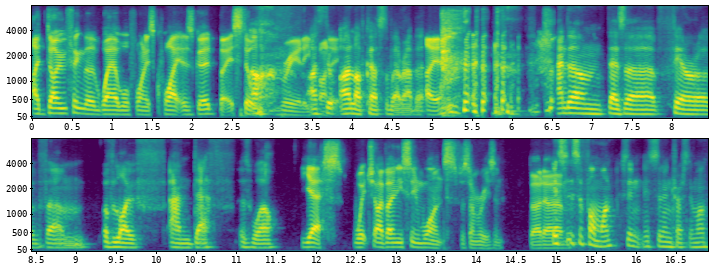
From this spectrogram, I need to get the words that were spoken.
I don't think the werewolf one is quite as good, but it's still Oh, really I funny. still, I love Curse the Were Rabbit, Oh, yeah. and um, there's a fear of um of loaf and death as well. Yes, which I've only seen once for some reason, but um, it's it's a fun one. It's in, it's an interesting one.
